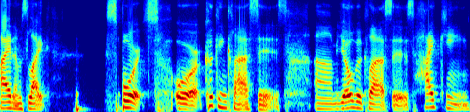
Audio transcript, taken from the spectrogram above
items like sports or cooking classes, um, yoga classes, hiking,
